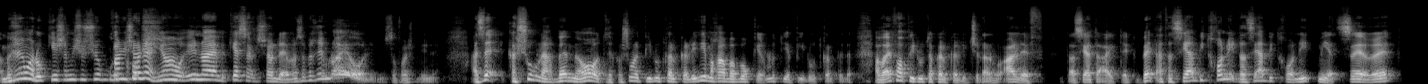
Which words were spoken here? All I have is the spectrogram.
המחירים עלו כי יש מישהו שמוכן ביקוש. לשלם. אם אם לא היה כסף לשלם, אז המחירים לא היו עולים בסופו של דבר. אז זה קשור להרבה מאוד, זה קשור לפעילות כלכלית. אם מחר בבוקר לא תהיה פעילות כלכלית. אבל איפה הפעילות הכלכלית שלנו? א', תעשיית ההייטק, ב', התעשייה הביטחונית. התעשייה הביטחונית מייצרת,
